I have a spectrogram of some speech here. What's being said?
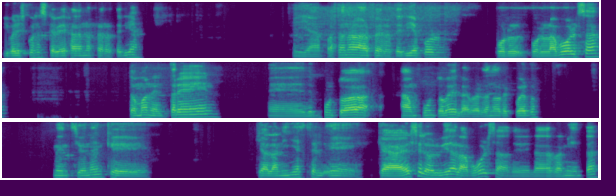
y varias cosas que había dejado en la ferretería. Y ya pasan a la ferretería por, por, por la bolsa toman el tren eh, de un punto A a un punto B, la verdad no recuerdo. Mencionan que, que a la niña se, eh, que a él se le olvida la bolsa de la herramienta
